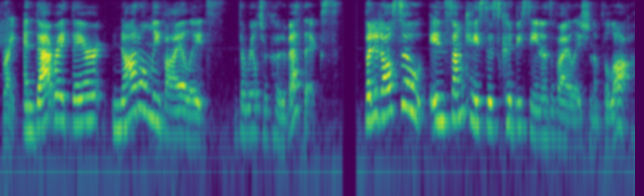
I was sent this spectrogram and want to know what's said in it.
Right. And that right there not only violates the Realtor Code of Ethics, but it also, in some cases, could be seen as a violation of the law.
